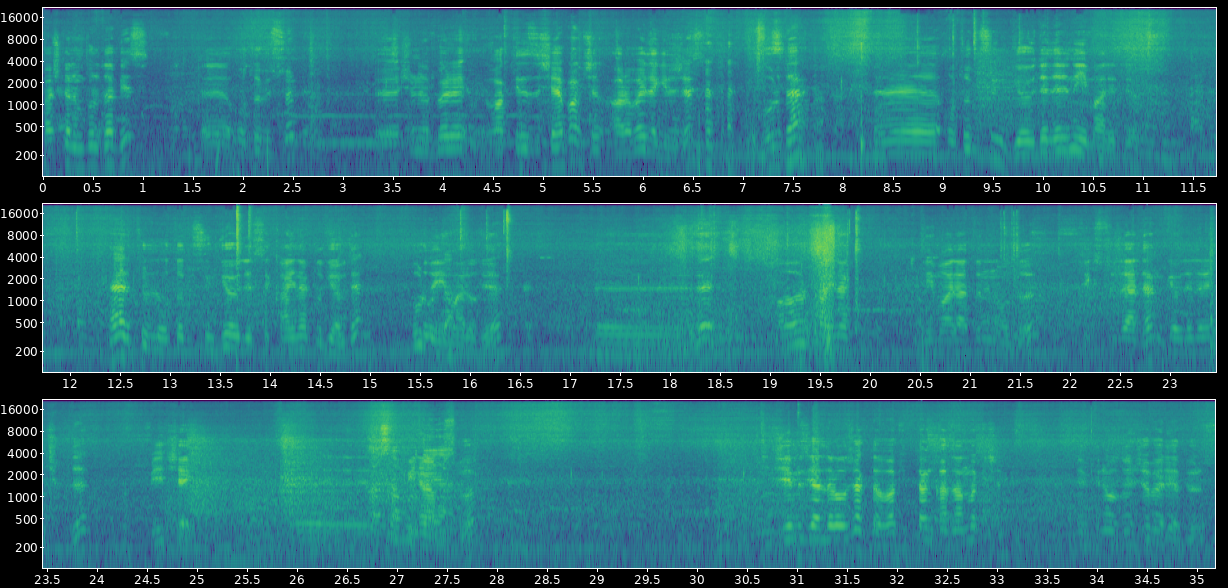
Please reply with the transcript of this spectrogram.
Başkanım burada biz e, otobüsün e, şimdi böyle vaktinizi şey yapmak için arabayla gireceğiz. Burada otobüsün gövdelerini imal ediyoruz. Her türlü otobüsün gövdesi, kaynaklı gövde burada imal oluyor. E, ve ağır kaynak imalatının olduğu fikstürlerden gövdelerin çıktığı bir şey. E, Aslında binamız yani. bu. İneceğimiz yerler olacak da vakitten kazanmak için mümkün olduğunca böyle yapıyoruz.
